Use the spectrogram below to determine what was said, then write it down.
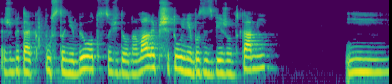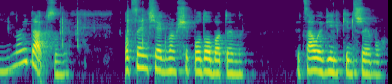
żeby tak pusto nie było, to coś dodam, ale przytulnie, bo ze zwierzątkami. I no i tak w sumie. Ocencie, jak Wam się podoba ten, te całe wielkie drzewo.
